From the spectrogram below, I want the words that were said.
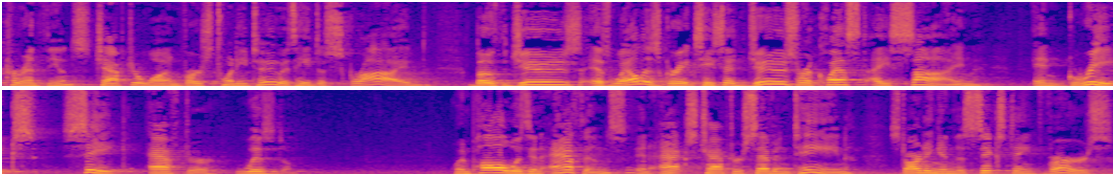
Corinthians chapter 1 verse 22 as he described both Jews as well as Greeks. He said Jews request a sign and Greeks seek after wisdom. When Paul was in Athens, in Acts chapter 17, starting in the 16th verse,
